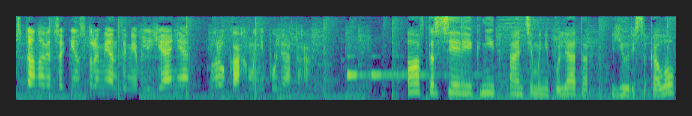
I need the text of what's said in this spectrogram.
становятся инструментами влияния в руках манипуляторов. Автор серии книг «Антиманипулятор» Юрий Соколов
